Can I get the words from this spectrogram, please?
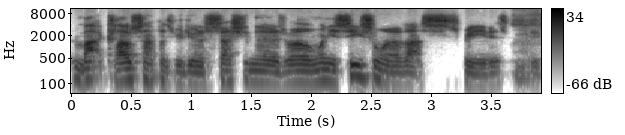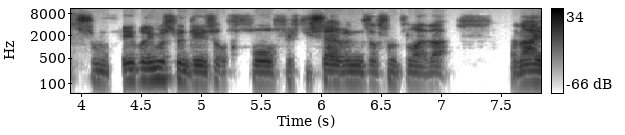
Matt Clowes happens to be doing a session there as well. And when you see someone of that speed, it's it's some people. He must have been doing sort of four fifty sevens or something like that. And I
